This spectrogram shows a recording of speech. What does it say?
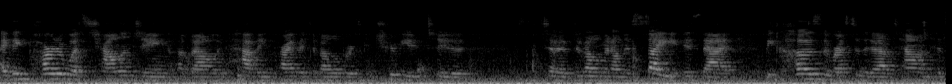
I think part of what's challenging about having private developers contribute to, to development on this site is that because the rest of the downtown has,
